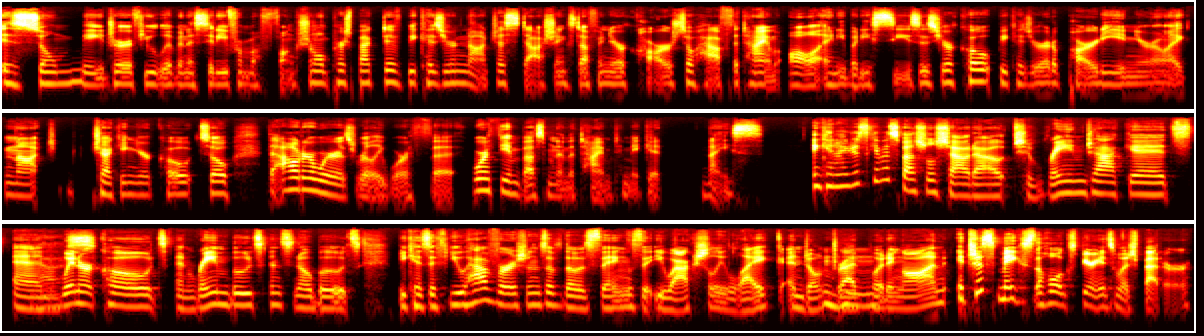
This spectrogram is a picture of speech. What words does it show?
is so major if you live in a city from a functional perspective because you're not just stashing stuff in your car. So half the time, all anybody sees is your coat because you're at a party and you're like not checking your coat. So the outerwear is really worth the worth the investment and the time to make it nice. And can I just give a special shout out to rain jackets and Yes. winter coats and rain boots and snow boots? Because if you have versions of those things that you actually like and don't dread Mhm. putting on, it just makes the whole experience much better.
